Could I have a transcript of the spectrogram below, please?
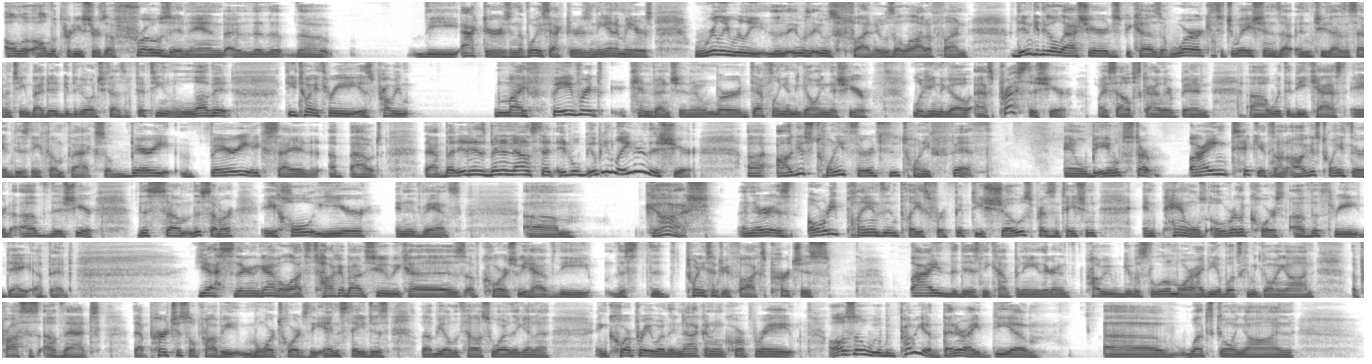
all the all the producers of Frozen and uh, the, the the the actors and the voice actors and the animators. Really really it was it was fun. It was a lot of fun. I didn't get to go last year just because of work and situations in 2017 but i did get to go in 2015 love it. D23 is probably my favorite convention and we're definitely going to be going this year looking to go as press this year myself, Skylar, Ben, uh, with the DCast and Disney Film Facts. So very, very excited about that. But it has been announced that it will be, be later this year, uh, August 23rd to the 25th. And we'll be able to start buying tickets on August 23rd of this year, this um, this summer, a whole year in advance. Um, gosh, and there is already plans in place for 50 shows, presentation, and panels over the course of the three day event. Yes, they're going to have a lot to talk about too, because of course we have the this the 20th Century Fox purchase by the Disney company. They're going to probably give us a little more idea of what's going to be going on. The process of that that purchase will probably be more towards the end stages. They'll be able to tell us what are they going to incorporate, what are they not going to incorporate. Also, we'll probably get a better idea of what's going on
